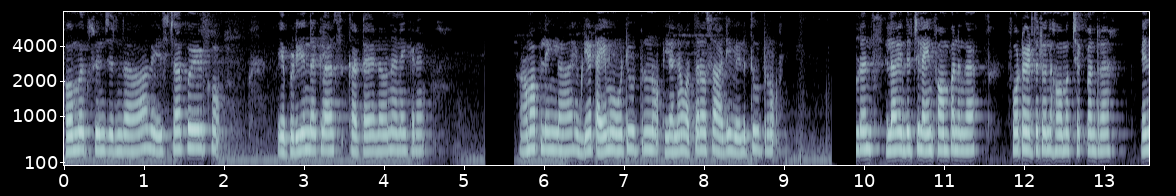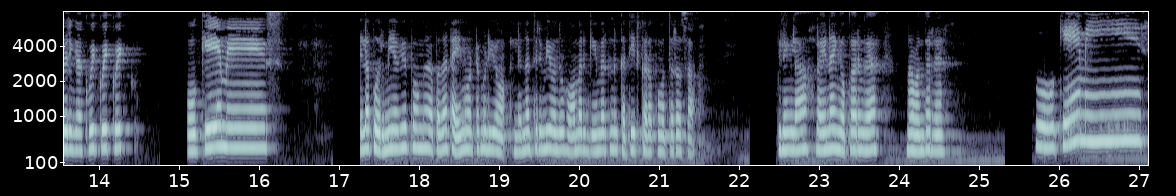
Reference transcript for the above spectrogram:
ஹோம்ஒர்க் செஞ்சுருந்தா வேஸ்ட்டாக போயிருக்கும். எப்படியும் இந்த கிளாஸ் கட் ஆகிடும்னு நினைக்கிறேன். ஆமாம் பிள்ளைங்களா இப்படியே டைமை ஓட்டி விட்டுருணும் இல்லைன்னா ஒத்த ரோசம் அடி வெளுத்து விட்டுரும். ஸ்டூடெண்ட்ஸ் எல்லாம் எந்திரிச்சு லைன் ஃபார்ம் பண்ணுங்க. ஃபோட்டோ எடுத்துகிட்டு வந்து ஹோம்ஒர்க் செக் பண்ணுறேன் எழுதுறீங்க? Quick quick quick okay miss எல்லாம் பொறுமையாகவே போங்க. அப்போ தான் டைம் ஓட்ட முடியும். இல்லைன்னா திரும்பி வந்து ஹோம்ஒர்க் கேம் இருக்குன்னு கத்திட்டு கிடக்கும் ஒத்த ரோசா. பிள்ளைங்களா லைனாக இங்கே உட்காருங்க. நான் வந்துடுறேன். ஓகே மிஸ்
